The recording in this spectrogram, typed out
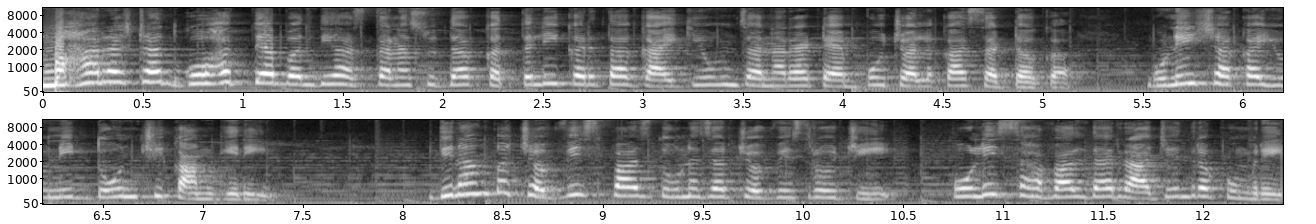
महाराष्ट्रात गोहत्या बंदी असताना सुद्धा कत्तली करता गाय घेऊन जाणाऱ्या टेम्पो चालकास अटक गुन्हे शाखा युनिट दोनची कामगिरी. दिनांक चोवीस पाच दोन हजार चोवीस रोजी पोलीस हवालदार राजेंद्र कुमरे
